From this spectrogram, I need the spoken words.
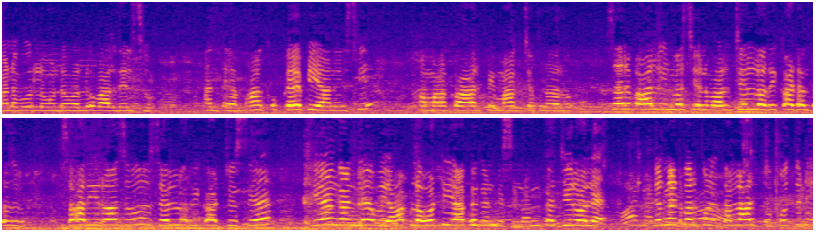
మన ఊర్లో ఉండేవాళ్ళు వాళ్ళు తెలుసు. అంతే మాకు పేపీ అనేసి మాకు ఆర్పీ మాకు చెప్పినారు. సరే వాళ్ళు ఇన్వెస్ట్ చేయని వాళ్ళు సెల్లో రికార్డ్ అంతా సార్ ఈరోజు సెల్లో రికార్డ్ చూస్తే ఏం కానీ యాప్లో ఒట్టి యాపే కనిపిస్తుంది. అంతా జీరోలే. నిన్నటి వరకు తెల్లారితో పొద్దున్నే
